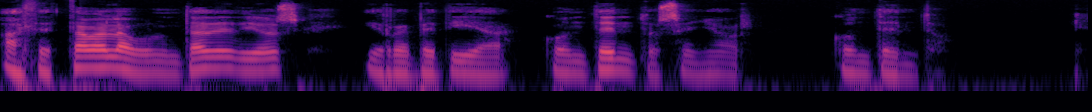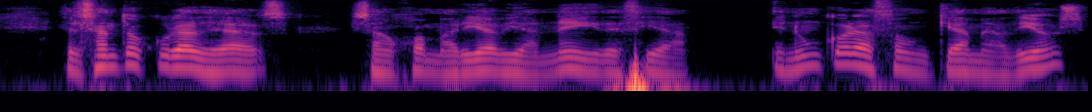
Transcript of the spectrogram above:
aceptaba la voluntad de Dios y repetía Contento, Señor, contento. El santo cura de Ars, San Juan María Vianney, decía En un corazón que ame a Dios,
